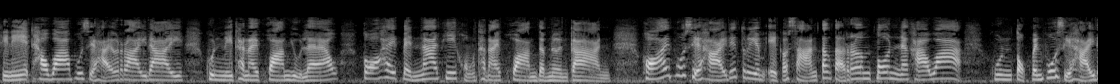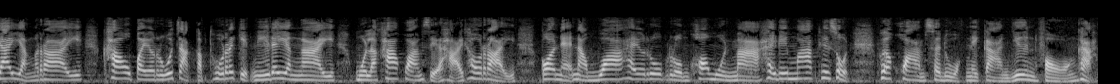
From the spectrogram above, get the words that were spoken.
ทีนี้ถ้าว่าผู้เสียหายรายใด คุณมีทนายความอยู่แล้ว ก็ให้เป็นหน้าที่ของทนายความดำเนินการ ขอให้ผู้เสียหายได้เตรียมเอกสารตั้งแต่เริ่มต้นนะคะว่า คุณตกเป็นผู้เสียหายได้อย่างไร เข้าไปรู้จักกับธุรกิจนี้ได้ยังไง มูลค่าความเสียหายเท่าไหร่ ก็แนะนำว่าให้รวบรวมข้อมูลมาให้ได้มากที่สุด เพื่อความสะดวกในการยื่นฟ้องค่ะ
